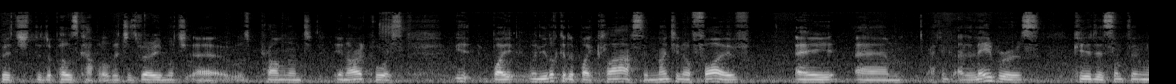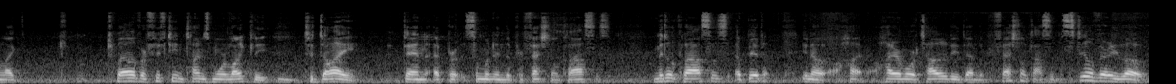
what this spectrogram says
which the deposed capital, which is very much uh, was prominent in our course. by when you look at it by class, in 1905, a um, I think a labourer's kid is something like 12 or 15 times more likely mm. to die than a, someone in the professional classes middle classes, a bit, you know, hi, higher mortality than the professional classes, but still very low.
